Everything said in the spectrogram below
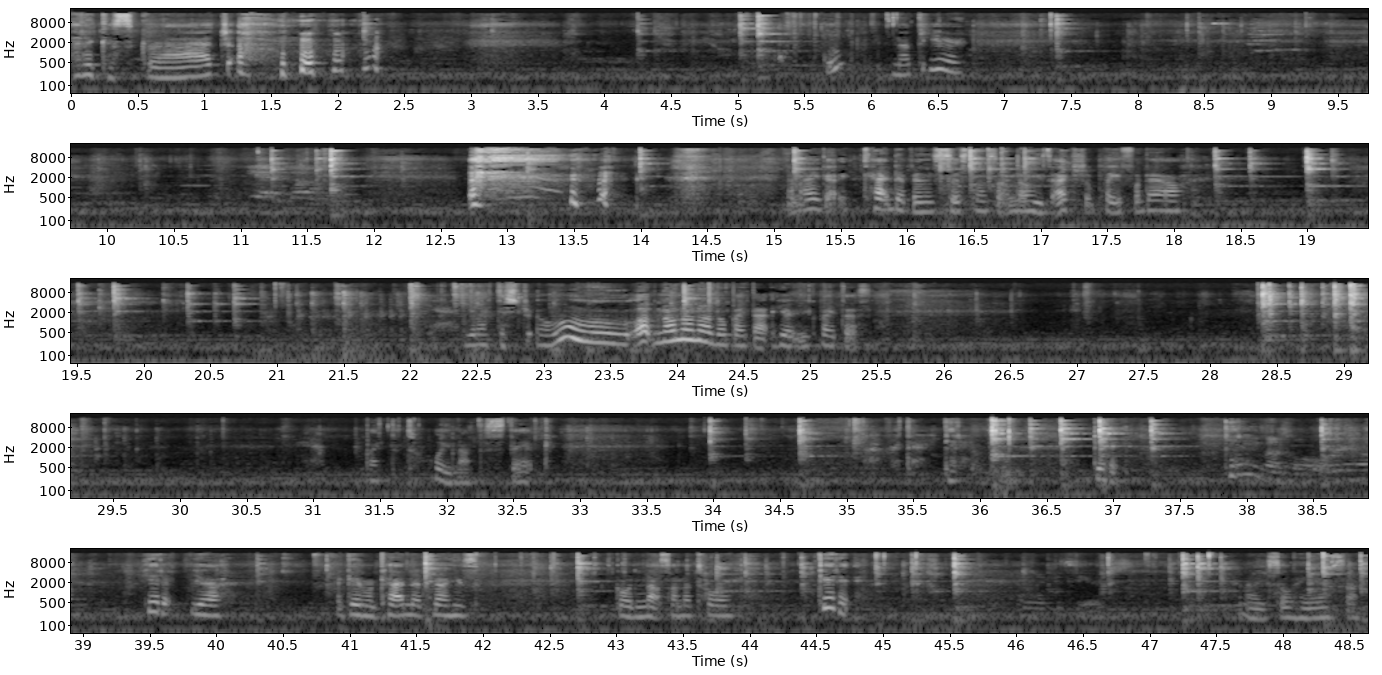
that like a scratch? Ooh, not the ear. and I got catnip in the system, so I know he's extra playful now. Yeah, you like this? Ooh, oh no, no, no! Don't bite that. Here, you can bite this. Bite the toy, not the stick. Right there. Get it. Get it. Get it. Get it. Yeah. I gave him catnip. Now he's going nuts on the toy. Get it. I like his ears. Now he's so handsome.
